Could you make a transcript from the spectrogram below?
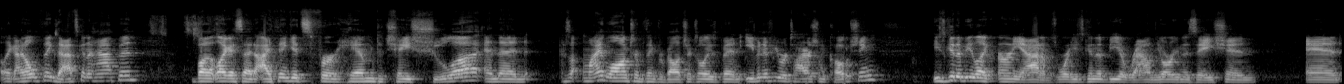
like I don't think that's going to happen. But like I said, I think it's for him to chase Shula, and then because my long term thing for Belichick's always been, even if he retires from coaching, he's going to be like Ernie Adams, where he's going to be around the organization. And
